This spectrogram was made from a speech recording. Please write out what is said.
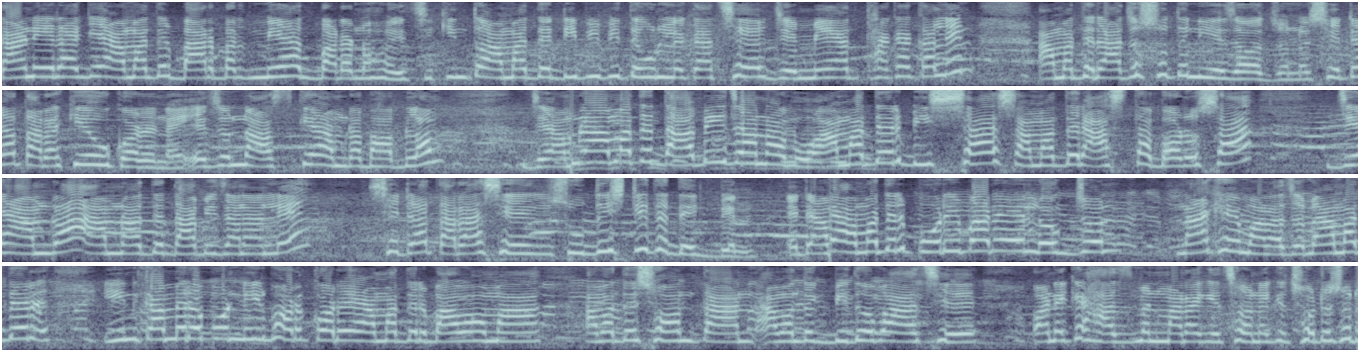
কারণ এর আগে আমাদের বারবার মেয়াদ বাড়ানো হয়েছে। কিন্তু আমাদের ডিপিপিতে উল্লেখ আছে যে মেয়াদ থাকাকালীন আমাদের রাজস্বতে নিয়ে যাওয়ার জন্য। সেটা তারা কেউ করে নাই। এজন্য আজকে আমরা ভাবলাম যে আমরা আমাদের দাবি জানাব। আমাদের বিশ্বাস, আমাদের আস্থা, ভরসা যে আমরা আমাদের দাবি জানালে সেটা তারা সে সুদৃষ্টিতে দেখবেন। এটা আমাদের পরিবারের লোকজন না খেয়ে মারা যাবে। আমাদের ইনকামের ওপর নির্ভর করে আমাদের বাবা মা আমাদের সন্তান, আমাদের বিধবা আছে, অনেকে হাজব্যান্ড মারা গেছে, অনেকে ছোট ছোট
